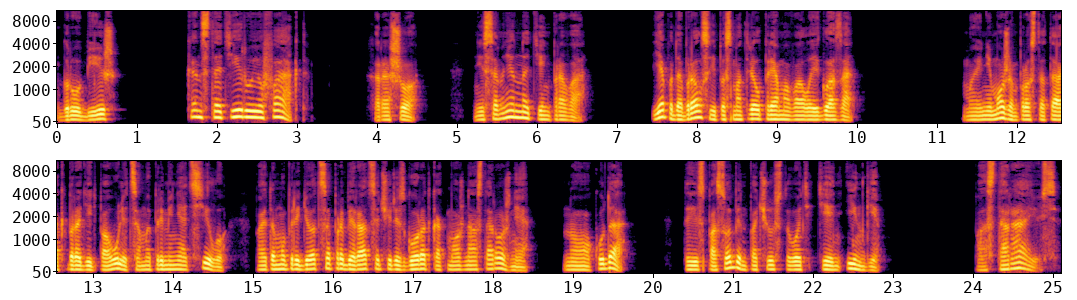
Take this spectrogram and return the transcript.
Грубишь?» «Констатирую факт». «Хорошо. Несомненно, тень права». Я подобрался и посмотрел прямо в алые глаза. «Мы не можем просто так бродить по улицам и применять силу, Поэтому придется пробираться через город как можно осторожнее. Но куда? Ты способен почувствовать тень Инги? Постараюсь,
